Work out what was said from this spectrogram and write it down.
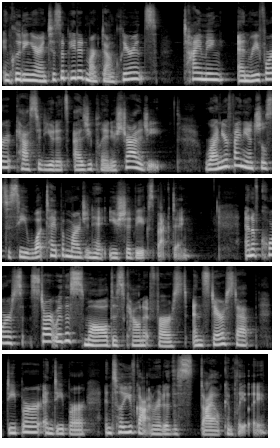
including your anticipated markdown clearance, timing, and reforecasted units as you plan your strategy. Run your financials to see what type of margin hit you should be expecting. And of course, start with a small discount at first and stair step deeper and deeper until you've gotten rid of the style completely.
